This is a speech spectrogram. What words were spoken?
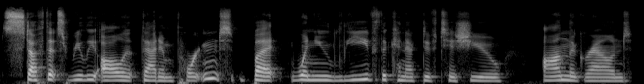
stuff that's really all that important. But when you leave the connective tissue on the ground,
